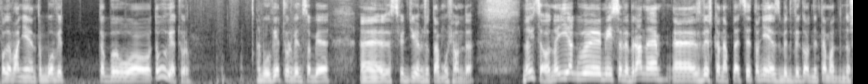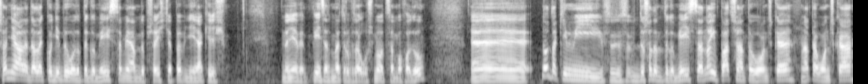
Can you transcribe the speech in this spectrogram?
polowanie to było, wie, to było, to był wieczór. To był wieczór, więc sobie e, stwierdziłem, że tam usiądę. No i co? No i jakby miejsce wybrane, e, zwyżka na plecy, to nie jest zbyt wygodny temat do noszenia, ale daleko nie było do tego miejsca. Miałem do przejścia pewnie jakieś, no nie wiem, 500 metrów załóżmy od samochodu. E, no takimi, doszedłem do tego miejsca, no i patrzę na tę łączkę, a ta łączka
